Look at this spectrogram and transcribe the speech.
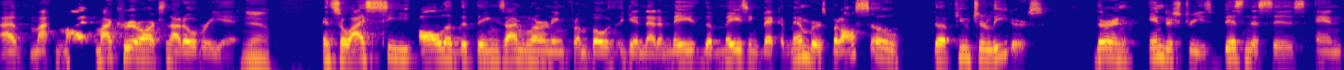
I, my, my, my career arc's not over yet. Yeah. And so I see all of the things I'm learning from both, again, that ama- the amazing BECA members, but also the future leaders. They're in industries, businesses, and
